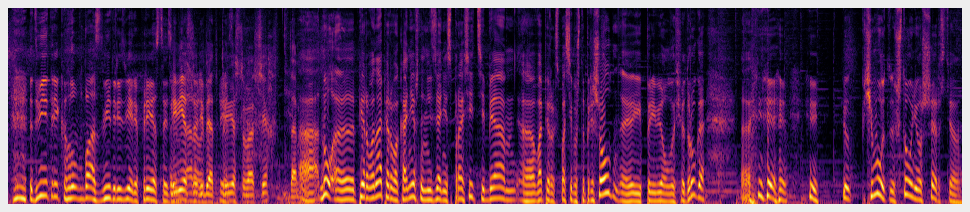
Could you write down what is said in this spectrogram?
Дмитрий Колумбас, Дмитрий Зверев, приветствую. Приветствую, ребят, приветствую вас всех. Да. А, ну, э, перво-наперво, конечно, нельзя не спросить тебя. Э, во-первых, спасибо, что пришел э, и привел еще друга. Почему? Что у него с шерстью?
